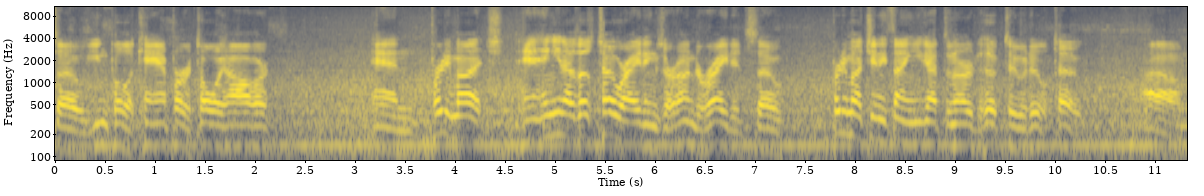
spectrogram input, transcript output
So you can pull a camper, a toy hauler, and pretty much, and, and, you know, those tow ratings are underrated, so pretty much anything you got the nerve to hook to it, it'll tow. Um,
